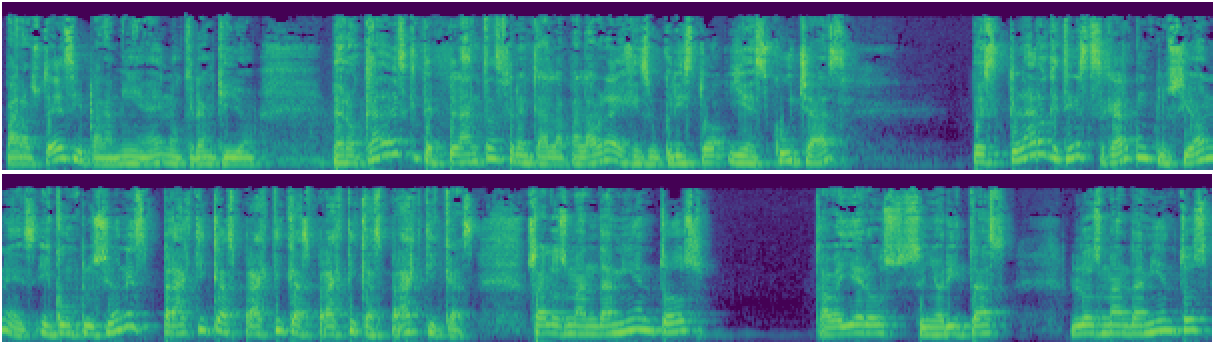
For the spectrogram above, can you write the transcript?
para ustedes y para mí, ¿eh? no crean que yo. Pero cada vez que te plantas frente a la palabra de Jesucristo y escuchas, pues claro que tienes que sacar conclusiones y conclusiones prácticas, prácticas, prácticas, prácticas. O sea, los mandamientos, caballeros, señoritas, los mandamientos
